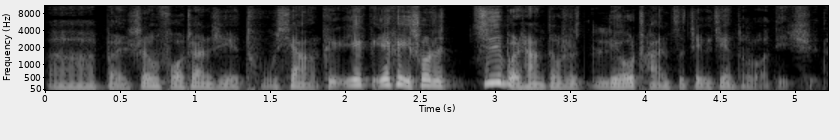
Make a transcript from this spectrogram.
呃本身佛传的这些图像，可也也可以说是基本上都是流传自这个犍陀罗地区的，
